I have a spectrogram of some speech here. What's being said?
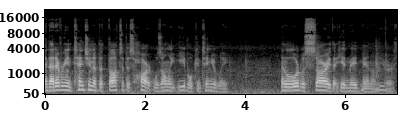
and that every intention of the thoughts of his heart was only evil continually. And the Lord was sorry that he had made man on the earth,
